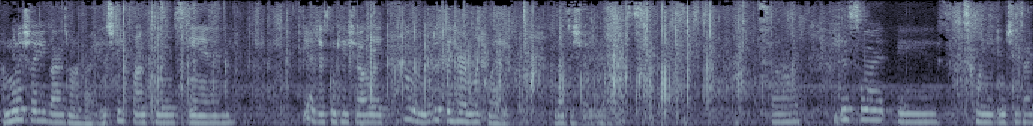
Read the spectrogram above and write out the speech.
I'm gonna show you guys one of our HD frontals and yeah, just in case y'all like, hmm, what does the hair look like? I'm about to show you guys. So this one is 20 inches, I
